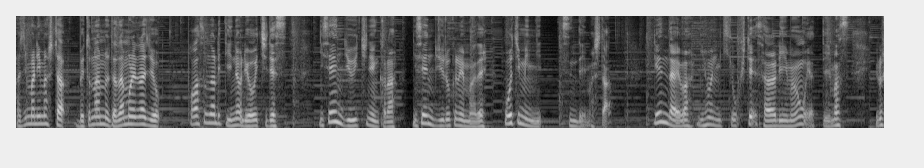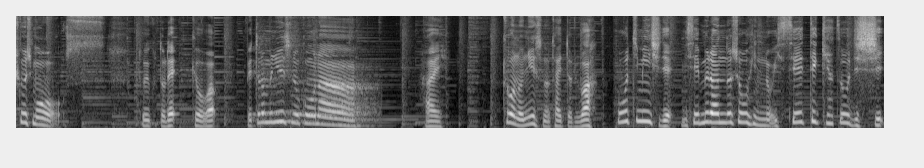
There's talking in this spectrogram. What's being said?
始まりましたベトナムダダ漏れラジオ。パーソナリティの良一です。2011年から2016年までホーチミンに住んでいました。現在は日本に帰国してサラリーマンをやっています。よろしくお願いします。ということで今日はベトナムニュースのコーナー。はい。今日のニュースのタイトルはホーチミン市で偽ブランド商品の一斉摘発を実施。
